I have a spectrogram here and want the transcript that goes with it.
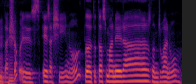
Mhm. d'això, és, és així, no? Però de totes maneres, doncs, bueno,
